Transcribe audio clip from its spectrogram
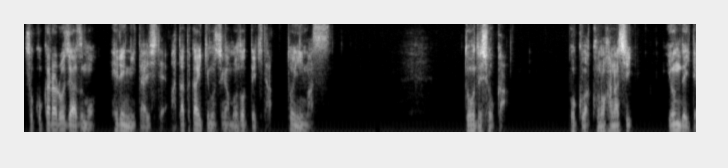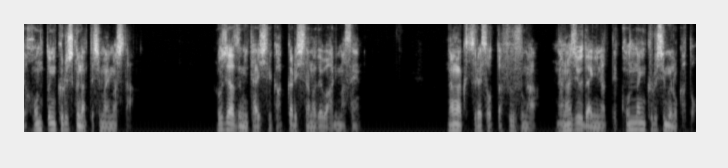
そこからロジャーズもヘレンに対して温かい気持ちが戻ってきたと言います。どうでしょうか？僕はこの話、読んでいて本当に苦しくなってしまいました。ロジャーズに対してがっかりしたのではありません。長く連れ添った夫婦が70代になってこんなに苦しむのかと。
